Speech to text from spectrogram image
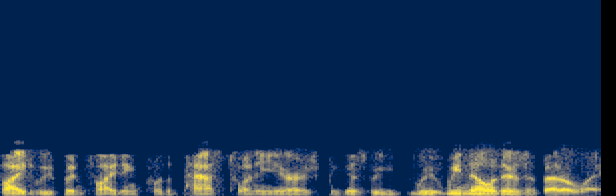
fight we've been fighting for the past 20 years because we we, we know there's a better way.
